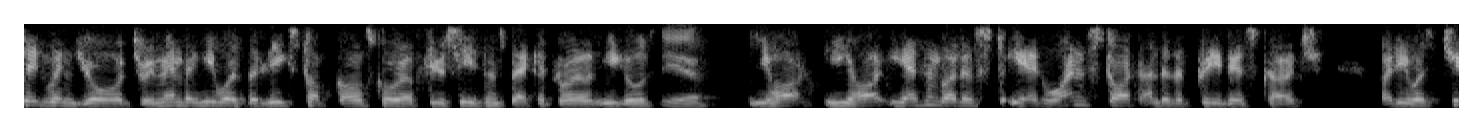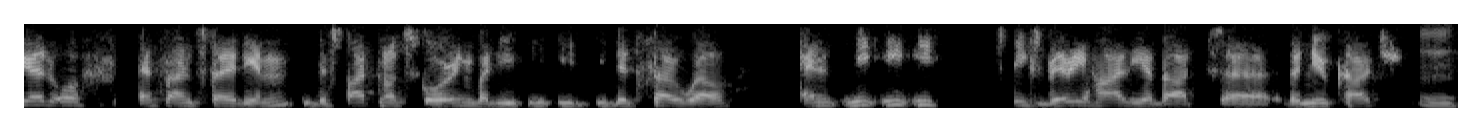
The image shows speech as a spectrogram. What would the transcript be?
Sedwyn George. Remember, he was the league's top goal scorer a few seasons back at Royal Eagles. Yeah. He he he hasn't got a he had one start under the previous coach, but he was cheered off Athlone Stadium despite not scoring. But he he, he did so well, and he he, he speaks very highly about uh, the new coach, mm.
